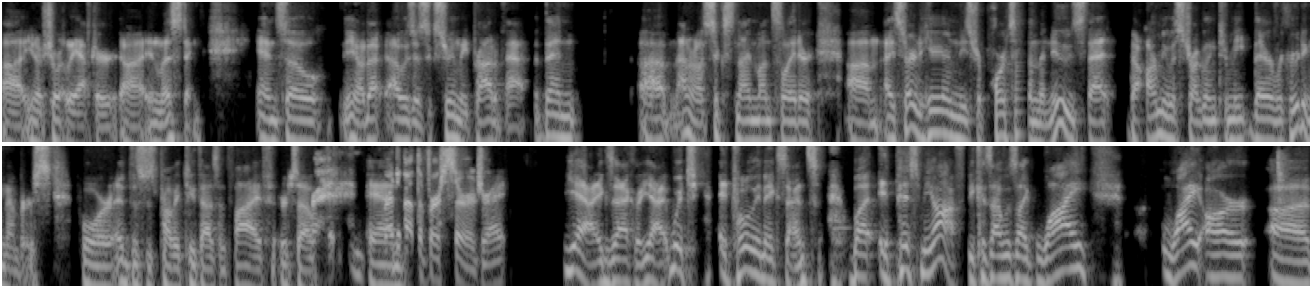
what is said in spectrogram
uh, you know, shortly after uh, enlisting. And so, you know, that I was just extremely proud of that. But then, um, I don't know, six, nine months later, um, I started hearing these reports on the news that the Army was struggling to meet their recruiting numbers for this was probably 2005 or so. Right. And right about the first surge, right? Yeah, exactly. Yeah, which it totally makes sense, but it pissed me off because I was like, why, why are uh,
